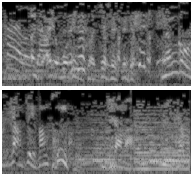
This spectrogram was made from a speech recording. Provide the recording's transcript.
太了哎呦，我跟你说，这是这是能够让对方痛苦，你知道吗？你知道吗？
